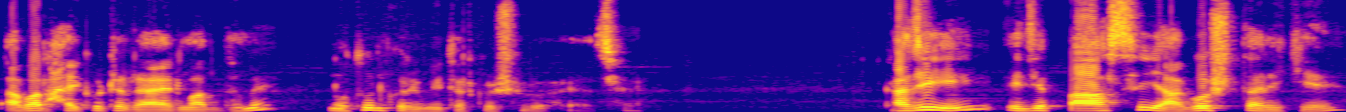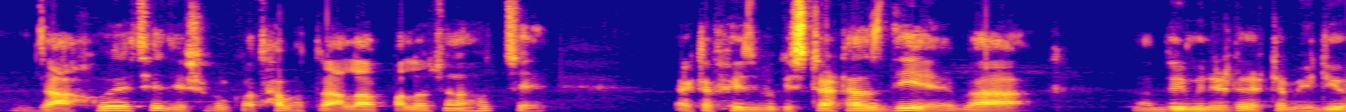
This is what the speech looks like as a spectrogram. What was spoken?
আবার হাইকোর্টের রায়ের মাধ্যমে নতুন করে বিতর্ক শুরু হয়েছে। কাজেই এই যে পাঁচই আগস্ট তারিখে যা হয়েছে, যে সকল কথাবার্তা আলাপ আলোচনা হচ্ছে, একটা ফেসবুক স্ট্যাটাস দিয়ে বা দুই মিনিটের একটা ভিডিও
